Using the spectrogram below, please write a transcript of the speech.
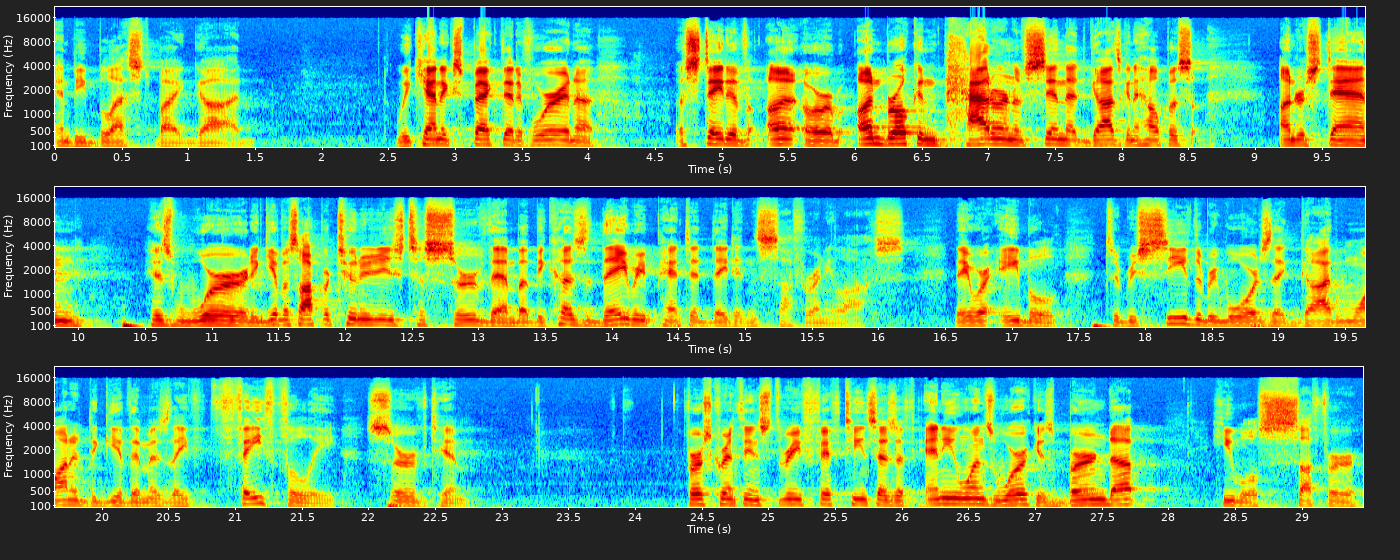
and be blessed by God. We can't expect that if we're in a, a state of un, or unbroken pattern of sin that God's going to help us understand His Word and give us opportunities to serve them. But because they repented, they didn't suffer any loss. They were able to receive the rewards that God wanted to give them as they faithfully served Him. 1 Corinthians 3:15 says if anyone's work is burned up he will suffer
